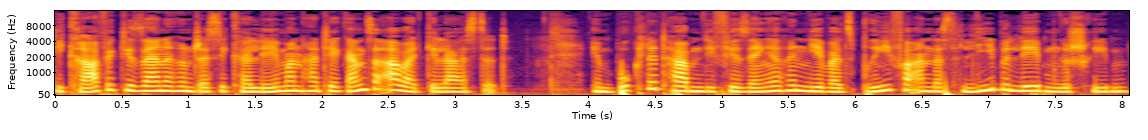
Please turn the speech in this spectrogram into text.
Die Grafikdesignerin Jessica Lehmann hat hier ganze Arbeit geleistet. Im Booklet haben die vier Sängerinnen jeweils Briefe an das liebe Leben geschrieben,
